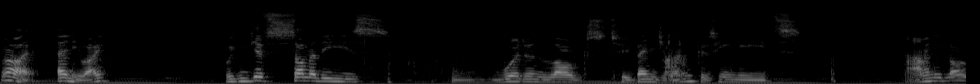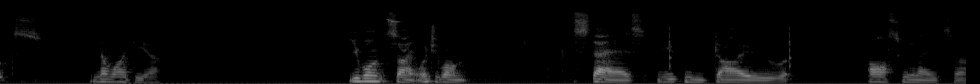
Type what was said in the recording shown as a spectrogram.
Right, anyway. We can give some of these wooden logs to Benjamin because he needs how many logs? No idea. You want something? What do you want? Stairs. You can go. Ask me later.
